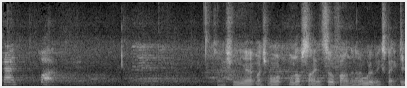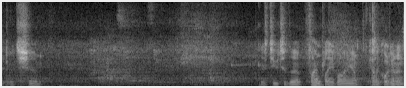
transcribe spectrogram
Ten, five. It's actually uh, much more lopsided so far than I would have expected, which um, is due to the fine play by um, Kalle Koljonen.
